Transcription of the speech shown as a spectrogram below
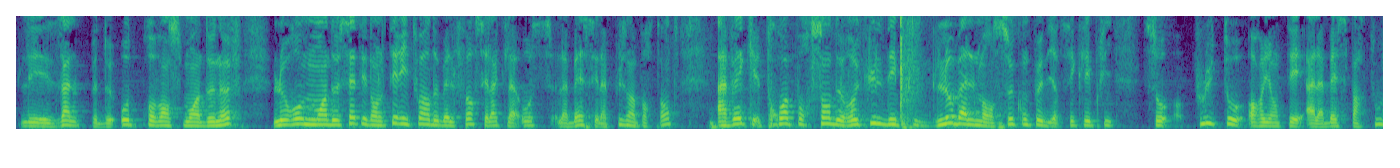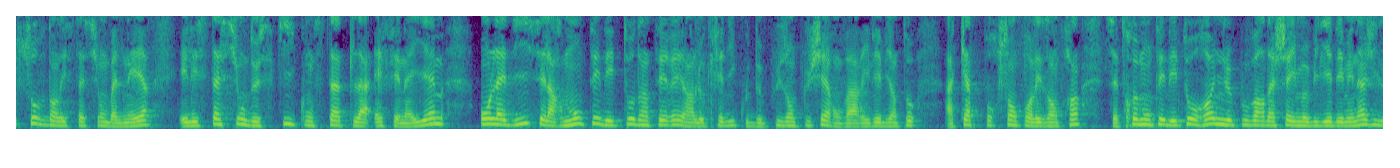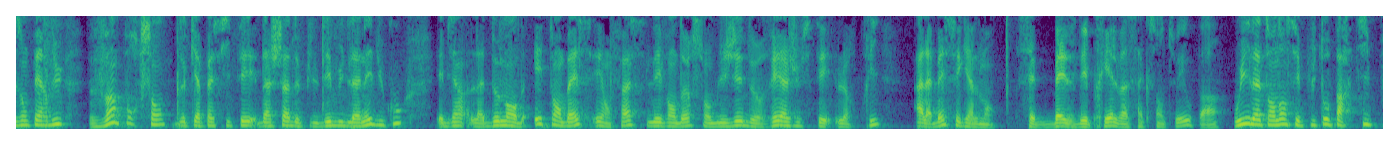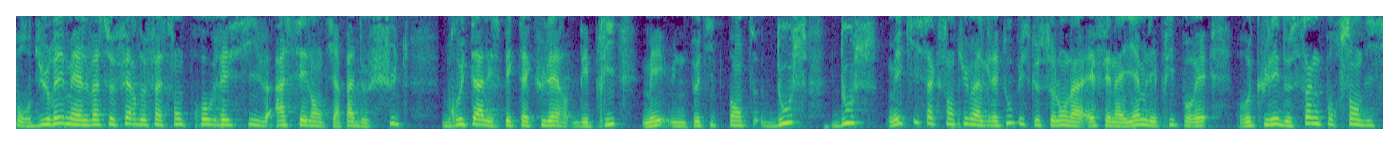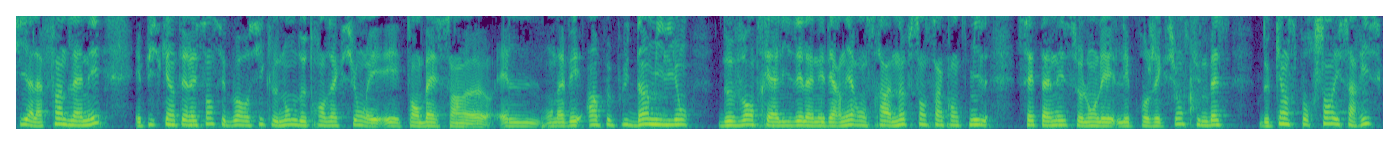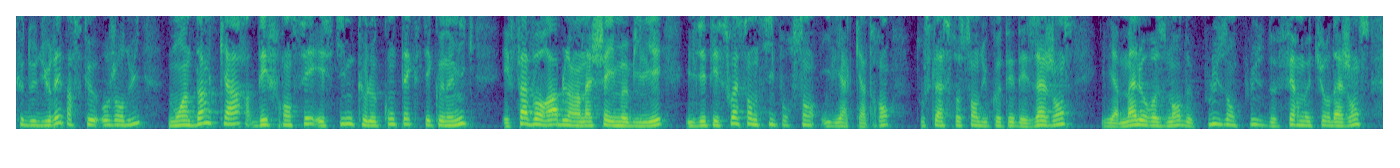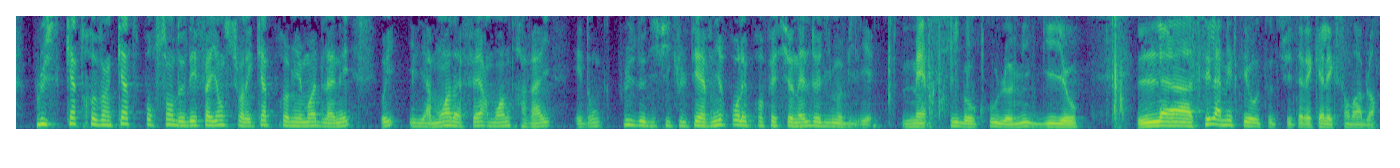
les Alpes, de Haute-Provence moins 2,9, le Rhône moins 2,7 et dans le territoire de Belfort, c'est là que la hausse, la baisse est la plus importante avec 3% de recul des prix. Globalement, ce qu'on peut dire, c'est que les prix sont plutôt orientés à la baisse partout, sauf dans les stations balnéaires et les stations de ski constatent la FNIM. On l'a dit, c'est la remontée des taux d'intérêt. Hein. Le crédit coûte de plus en plus cher. On va arriver bientôt à 4% pour les emprunts. Cette remontée des taux rogne le pouvoir d'achat immobilier des ménages. Ils ont perdu 20% de capacité d'achat depuis le début de l'année. Du coup, eh bien, la demande est en baisse et en face, les vendeurs sont obligés de réajuster leurs prix à la baisse également. Cette baisse des prix, elle va s'accentuer ou pas? Oui, la tendance est plutôt partie pour durer, mais elle va se faire de façon progressive, assez lente. Il n'y a pas de chute brutale et spectaculaire des prix, mais une petite pente douce, douce, mais qui s'accentue malgré tout, puisque selon la FNIM, les prix pourraient reculer de 5% d'ici à la fin de l'année. Et puis ce qui est intéressant, c'est de voir aussi que le nombre de transactions est, en baisse. Hein. on avait un peu plus d'un million de ventes réalisées l'année dernière. On sera à 950 000 cette année selon les projections. C'est une baisse de 15% et ça risque de durer parce qu'aujourd'hui, moins d'un quart des Français estiment que le contexte économique est favorable à un achat immobilier. Ils étaient 66% il y a 4 ans. Tout cela se ressent du côté des agences. Il y a malheureusement de plus en plus de fermetures d'agences, plus 84% de défaillances sur les 4 premiers mois de l'année. Oui, il y a moins d'affaires, moins de travail et donc plus de difficultés à venir pour les professionnels de l'immobilier. Merci beaucoup, Lomique Guillot. C'est la météo tout de suite avec Alexandra Blanc.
